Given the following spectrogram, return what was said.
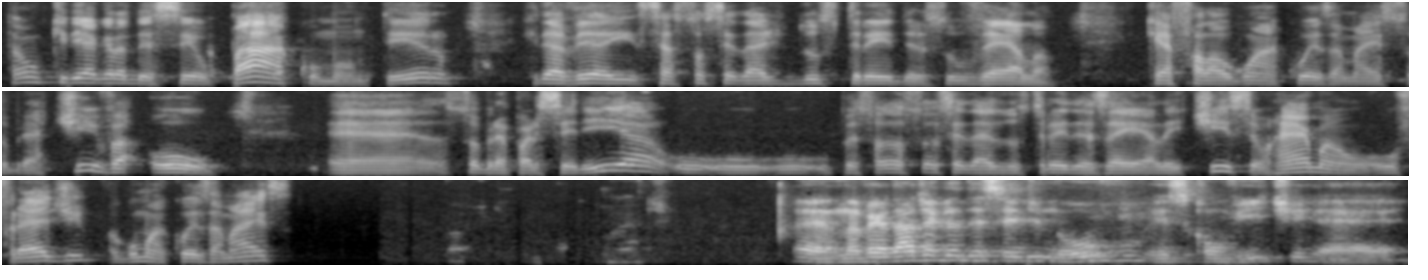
Então, eu queria agradecer o Paco Monteiro. Queria ver aí se a Sociedade dos Traders, o Vela, quer falar alguma coisa mais sobre a ativa ou é, sobre a parceria. O, o, o, pessoal da Sociedade dos Traders aí, a Letícia, o Herman, o Fred, alguma coisa mais? É, na verdade, agradecer de novo esse convite. É,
